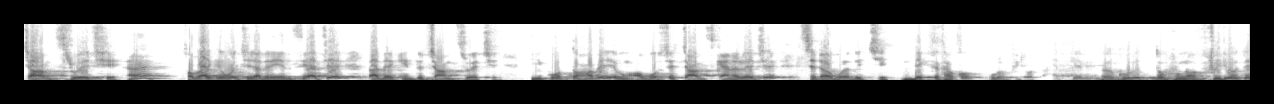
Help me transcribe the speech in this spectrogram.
চান্স রয়েছে হ্যাঁ? সবাইকে বলছি, যাদের এনসি আছে, তাদের কিন্তু চান্স রয়েছে। কি করতে হবে এবং অবশ্যই চান্স কেন রয়েছে, সেটাও বলে দিচ্ছি। দেখতে থাকো পুরো ভিডিওটা। আজকের গুরুত্বপূর্ণ ভিডিওতে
